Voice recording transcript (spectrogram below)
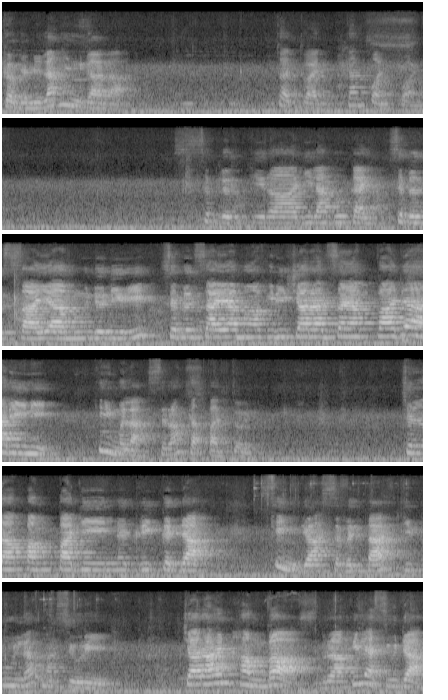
kegemilangan negara Tuan-tuan dan puan-puan Sebelum kira dilakukan Sebelum saya mengundur diri Sebelum saya mengakhiri syarat saya pada hari ini Terimalah serangkap pantun Celapang padi negeri Kedah Singgah sebentar di Pulau Masuri Carahan hamba berakhirlah sudah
